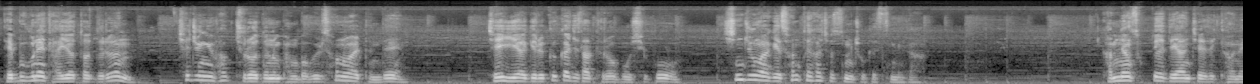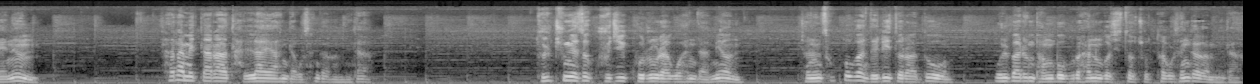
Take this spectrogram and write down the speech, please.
대부분의 다이어터들은 체중이 확 줄어드는 방법을 선호할 텐데 제 이야기를 끝까지 다 들어보시고 신중하게 선택하셨으면 좋겠습니다. 감량 속도에 대한 제 견해는 사람에 따라 달라야 한다고 생각합니다. 둘 중에서 굳이 고르라고 한다면 저는 속도가 느리더라도 올바른 방법으로 하는 것이 더 좋다고 생각합니다.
